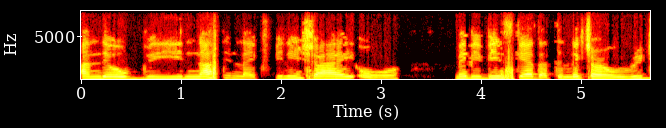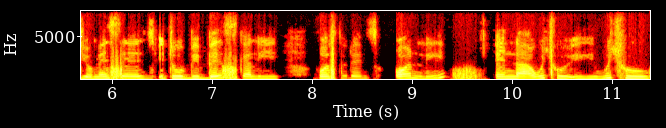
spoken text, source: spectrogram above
and there will be nothing like feeling shy or maybe being scared that the lecturer will read your message. It will be basically for students only, and uh, which will which will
